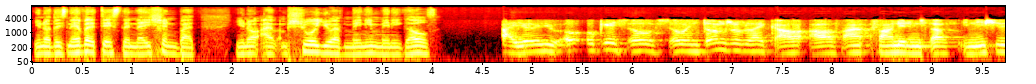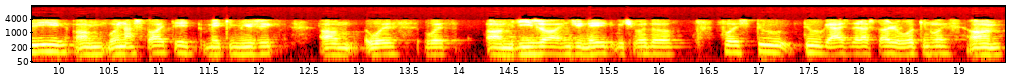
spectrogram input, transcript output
You know, there's never a destination, but you know I'm sure you have many many goals. I hear you. Oh, okay, so so in terms of like how, how I found it and stuff, initially, um, when I started making music, um, with with um Giza and Junaid, which were the first two two guys that I started working with. Um,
